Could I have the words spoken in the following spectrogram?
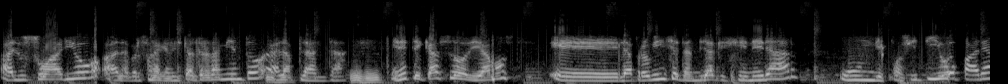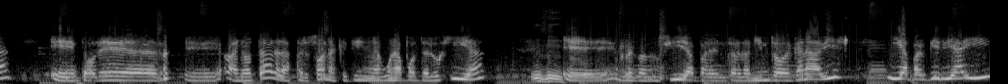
al usuario, a la persona que necesita el tratamiento, a la planta. En este caso, digamos, eh, la provincia tendría que generar un dispositivo para eh, poder eh, anotar a las personas que tienen alguna patología eh, reconocida para el tratamiento de cannabis y a partir de ahí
